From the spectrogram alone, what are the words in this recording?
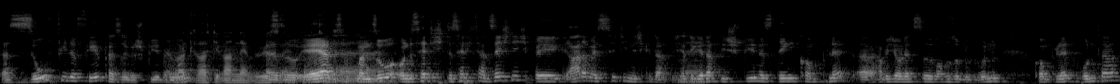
dass so viele Fehlpässe gespielt wurden. Ja, krass, die waren nervös. Also, ja, ja, das hat man so, und das hätte ich, das hätte ich tatsächlich bei, gerade bei City nicht gedacht. Ich hätte gedacht, die spielen das Ding komplett, äh, habe ich auch letzte Woche so begründet, komplett runter.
